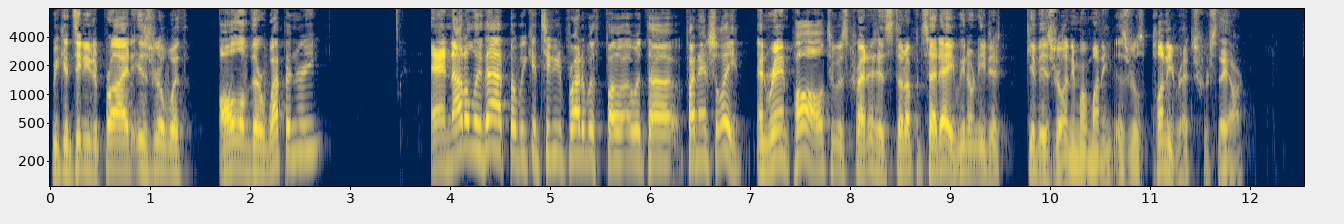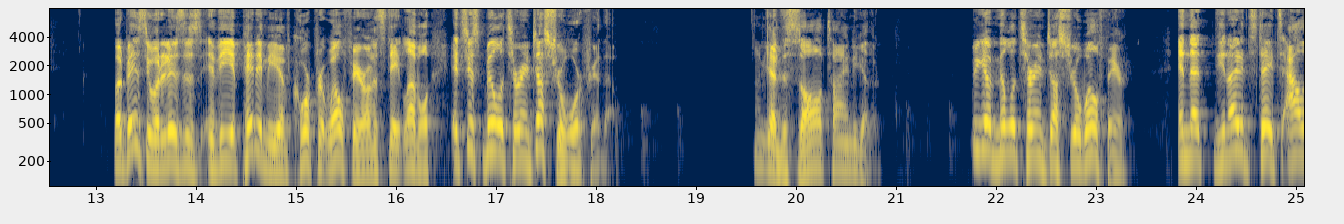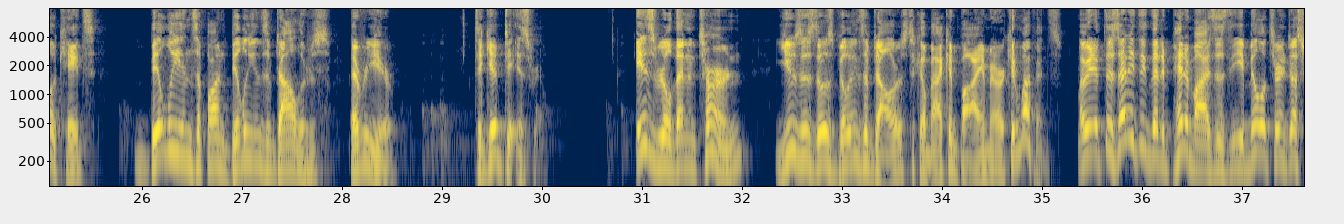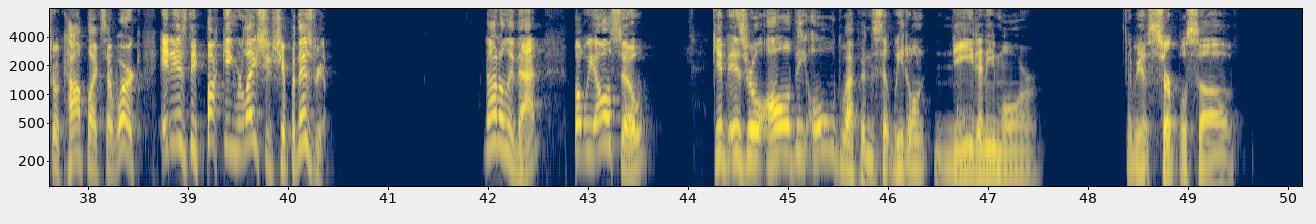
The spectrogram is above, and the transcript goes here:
We continue to provide Israel with all of their weaponry, and not only that, but we continue to provide it with with uh, financial aid. And Rand Paul, to his credit, has stood up and said, "Hey, we don't need to give Israel any more money. Israel's plenty rich, which they are." But basically, what it is is the epitome of corporate welfare on a state level. It's just military industrial warfare, though. Again, this is all tying together we have military industrial welfare, and that the United States allocates billions upon billions of dollars every year to give to Israel. Israel then, in turn, uses those billions of dollars to come back and buy American weapons. I mean, if there's anything that epitomizes the military industrial complex at work, it is the fucking relationship with Israel. Not only that, but we also give Israel all of the old weapons that we don't need anymore, that we have surplus of,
